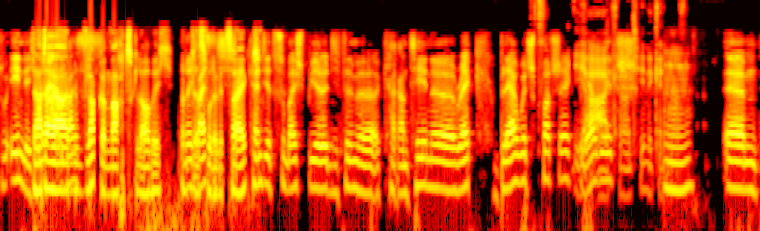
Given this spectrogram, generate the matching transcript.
so ähnlich. Da hat er ja weiß, einen Vlog gemacht, glaube ich. Und ich das weiß, wurde gezeigt. Kennt ihr zum Beispiel die Filme Quarantäne, Wreck, Blair Witch Project? Blair ja, Witch? Quarantäne kennt man. Mhm. Ähm,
